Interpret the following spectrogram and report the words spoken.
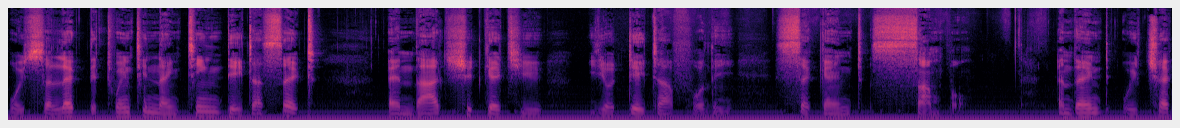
we select the 2019 data set and that should get you your data for the second sample and then we check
